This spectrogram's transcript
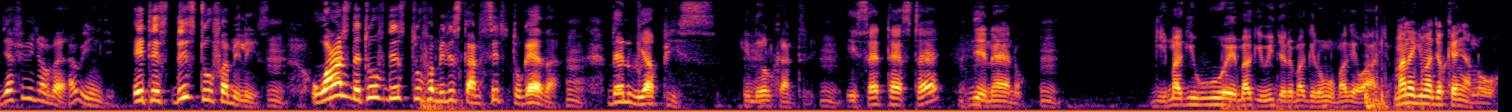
Jafinyo Mbele. Awinji. It is these two families. Once the two these two families can sit together, then we have peace in the whole country. He said test eh, ji neno. Gima giwuoye ma giwinjore ma giromo ma giwacho. Mano e gima jo Kenya luwo.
